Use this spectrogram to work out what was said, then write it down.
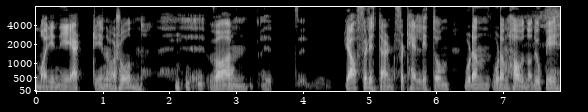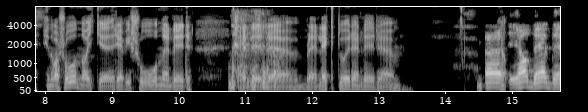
marinert i innovasjon. Hva ja, for lytteren, fortell litt om hvordan, hvordan havna du opp i innovasjon, og ikke revisjon, eller, eller eh, ble lektor, eller eh, ja, uh, ja det, det,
